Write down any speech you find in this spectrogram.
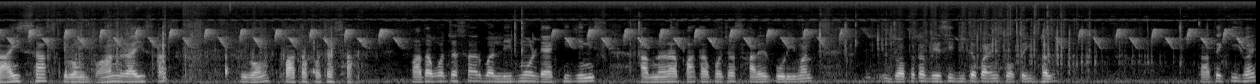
রাইস শাক এবং বান রাইস শাক। এবং পাতা পচা সার। পাতা পচা সার বা লিভ মোল্ড একই জিনিস। আপনারা পাতা পচা সারের পরিমাণ যতটা বেশি দিতে পারেন ততই ভালো। তাতে কি হয়?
